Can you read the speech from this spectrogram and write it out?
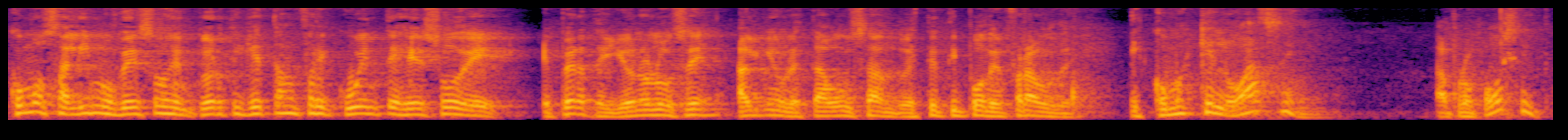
¿Cómo, salimos de esos entuertos y qué tan frecuente es eso de, espérate, yo no lo sé, alguien lo estaba usando, este tipo de fraude? ¿Y cómo es que lo hacen? A propósito.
